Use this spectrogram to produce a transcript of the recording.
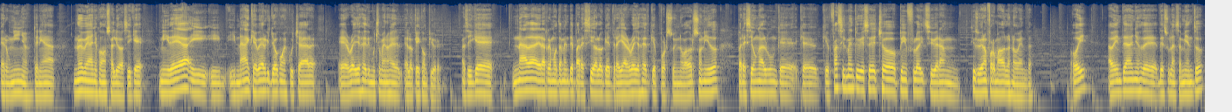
era un niño, tenía nueve años cuando salió, así que ni idea y, nada que ver yo con escuchar eh, Radiohead y mucho menos el, el, OK Computer. Así que nada era remotamente parecido a lo que traía Radiohead, que por su innovador sonido parecía un álbum que, que, fácilmente hubiese hecho Pink Floyd si, hubieran, si se hubieran formado en los 90. Hoy a 20 años de, su lanzamiento,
